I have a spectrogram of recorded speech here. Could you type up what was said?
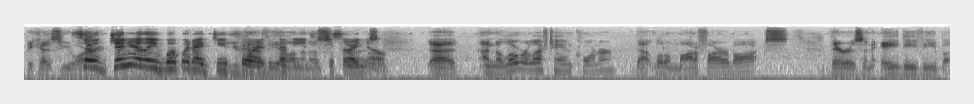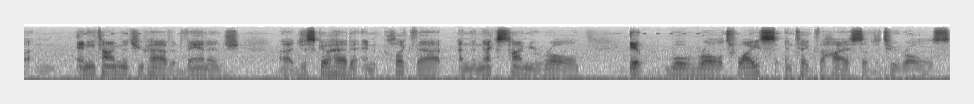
because you are. so generally, what would I do You for have it? the element of just so I know. uh, on the lower left-hand corner, that little modifier box, there is an ADV button. Anytime that you have advantage, uh, just go ahead and click that, and the next time you roll, it will roll twice and take the highest of the two rolls,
